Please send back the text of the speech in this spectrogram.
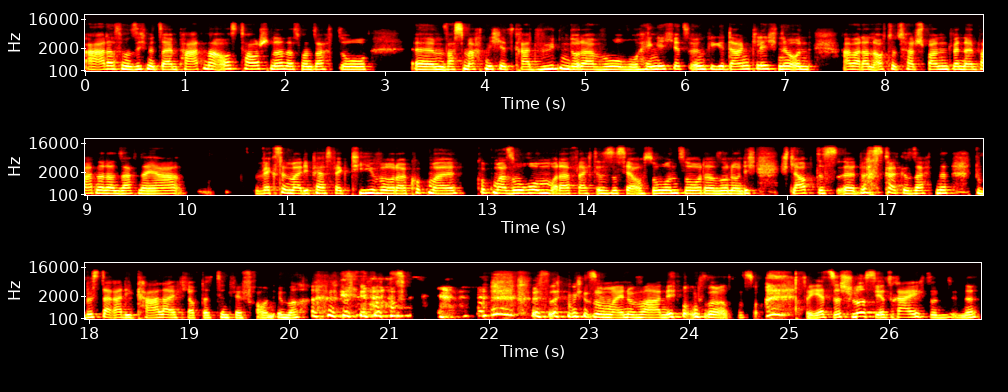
A, dass man sich mit seinem Partner austauscht, ne? dass man sagt, so, ähm, was macht mich jetzt gerade wütend oder wo, wo hänge ich jetzt irgendwie gedanklich, ne? Und aber dann auch total spannend, wenn dein Partner dann sagt, naja, wechsel mal die Perspektive oder guck mal, guck mal so rum oder vielleicht ist es ja auch so und so oder so. Ne? Und ich, ich glaube, äh, du hast gerade gesagt, ne, du bist da radikaler. Ich glaube, das sind wir Frauen immer. das ist irgendwie so meine Wahrnehmung. So, so, so jetzt ist Schluss, jetzt reicht's. Und ne,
